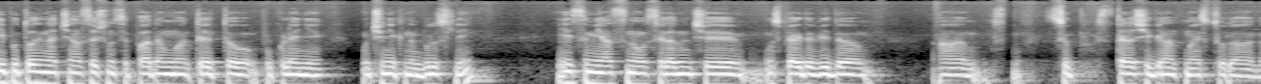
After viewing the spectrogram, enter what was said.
И по този начин аз всъщност се падам трето поколение ученик на Брусли. И съм и аз много се радвам, че успях да видя а, суп- старши грандмайстор а,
